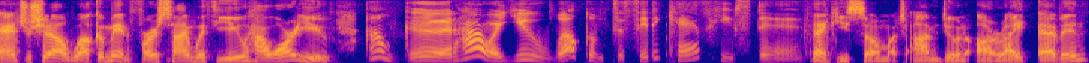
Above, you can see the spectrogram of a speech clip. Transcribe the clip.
Antrashell, welcome in. First time with you. How are you? I'm good. How are you? Welcome to City Cast Houston. Thank you so much. I'm doing all right. Evan,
